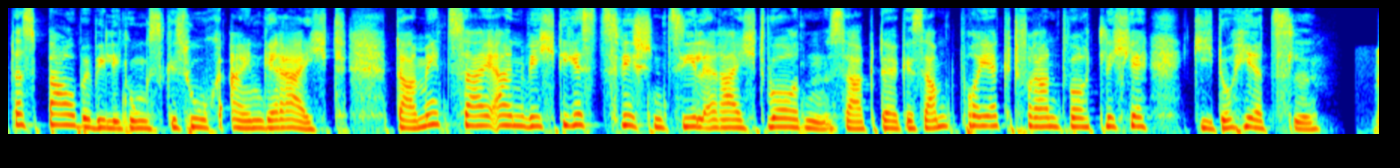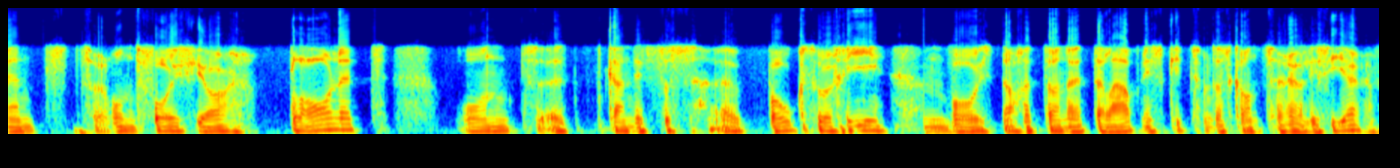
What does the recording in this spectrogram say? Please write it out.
das Baubewilligungsgesuch eingereicht. Damit sei ein wichtiges Zwischenziel erreicht worden, sagt der Gesamtprojektverantwortliche Guido Hirzel. Wir haben rund fünf Jahre geplant und äh, gehen jetzt das äh, Baugesuch ein, wo uns nachher dann eine Erlaubnis gibt, um das Ganze zu realisieren.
